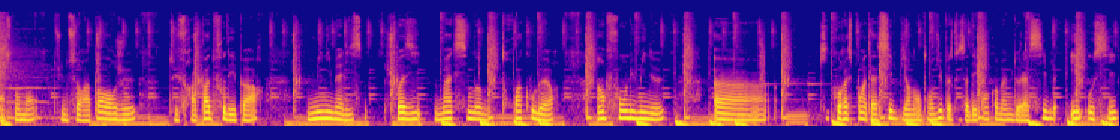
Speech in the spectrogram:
En ce moment, tu ne seras pas hors jeu, tu ne feras pas de faux départ. Minimalisme, choisis maximum trois couleurs, un fond lumineux euh, qui correspond à ta cible, bien entendu, parce que ça dépend quand même de la cible et aussi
